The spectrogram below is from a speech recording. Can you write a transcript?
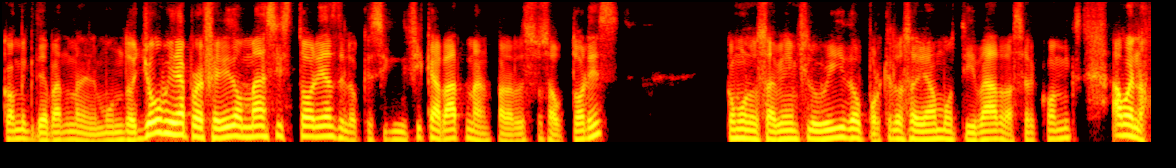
cómic de Batman en el mundo. Yo hubiera preferido más historias de lo que significa Batman para esos autores, cómo los había influido, por qué los había motivado a hacer cómics. Ah, bueno,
